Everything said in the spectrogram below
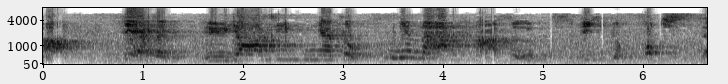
啊，再生与亚西姑娘做夫人嘛，那是是一个福气噻。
